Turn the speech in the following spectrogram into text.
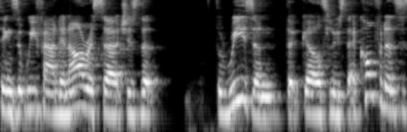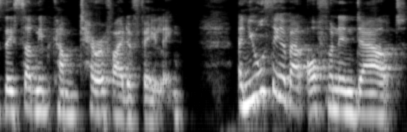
things that we found in our research is that the reason that girls lose their confidence is they suddenly become terrified of failing. And your thing about often in doubt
